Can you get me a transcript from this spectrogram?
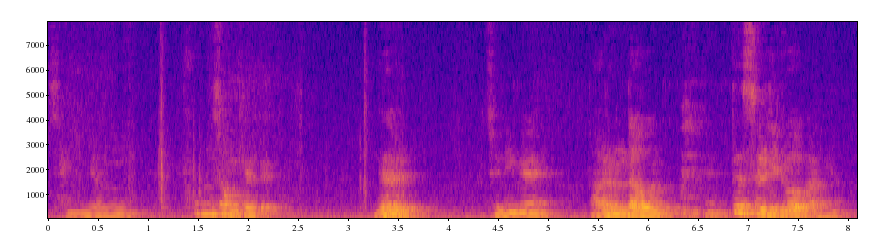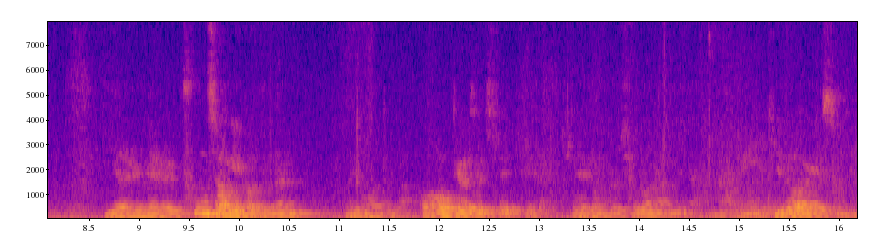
생명이 풍성케 되고 늘 주님의 아름다운 뜻을 이루어가며 열매를 풍성히 거두는 우리 모두가 꼭 되어질 수 있기를 주의 이름으로 축원합니다. 기도하겠습니다.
